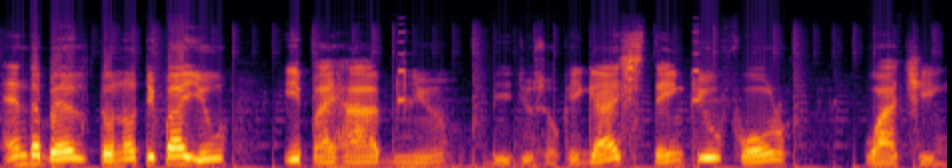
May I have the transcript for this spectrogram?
and the bell to notify you if I have new videos. Okay guys, thank you for watching.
